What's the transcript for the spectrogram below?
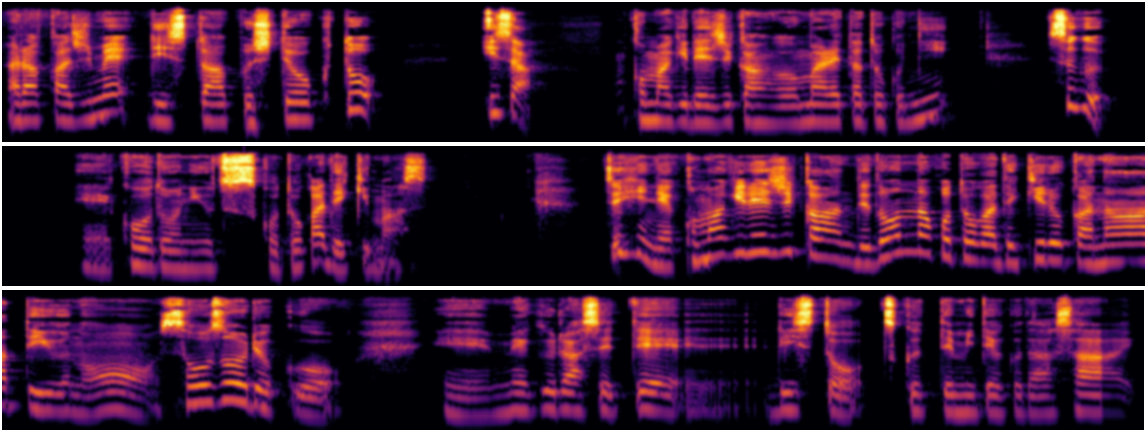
あらかじめリストアップしておくと、いざ、細切れ時間が生まれた時に、すぐ、えー、行動に移すことができます。ぜひね、細切れ時間でどんなことができるかなっていうのを想像力を、えー、巡らせて、リストを作ってみてください。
